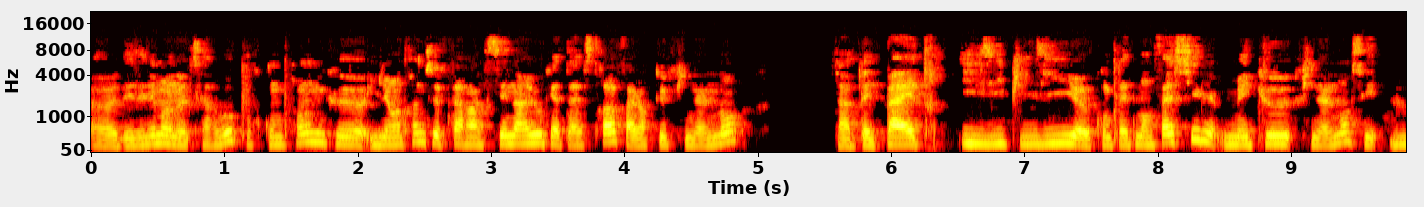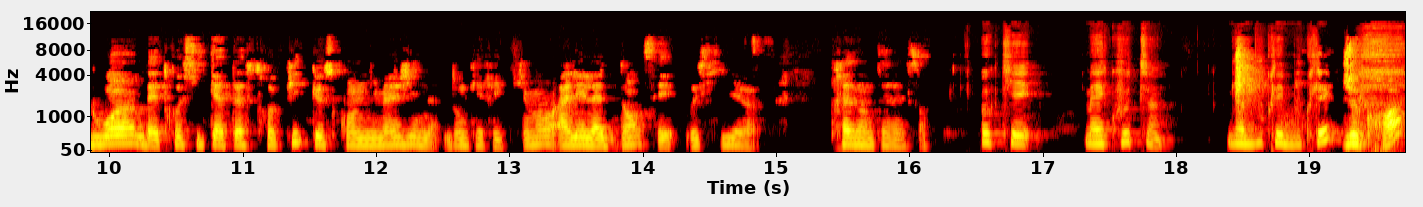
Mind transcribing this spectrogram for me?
euh, des éléments à notre cerveau pour comprendre qu'il est en train de se faire un scénario catastrophe, alors que finalement, ça va peut-être pas être easy peasy euh, complètement facile, mais que finalement c'est loin d'être aussi catastrophique que ce qu'on imagine. Donc effectivement, aller là-dedans, c'est aussi euh, très intéressant. Ok, bah écoute, la boucle est bouclée. Je crois.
